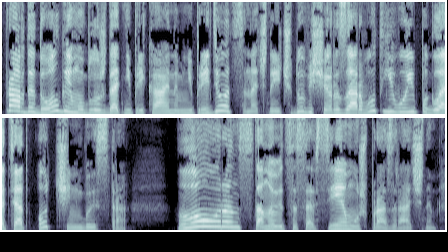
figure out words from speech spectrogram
Правда, долго ему блуждать неприкаянным не придется, ночные чудовища разорвут его и поглотят очень быстро. Лоуренс становится совсем уж прозрачным —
